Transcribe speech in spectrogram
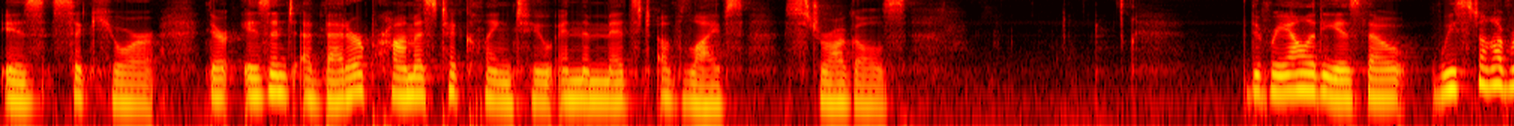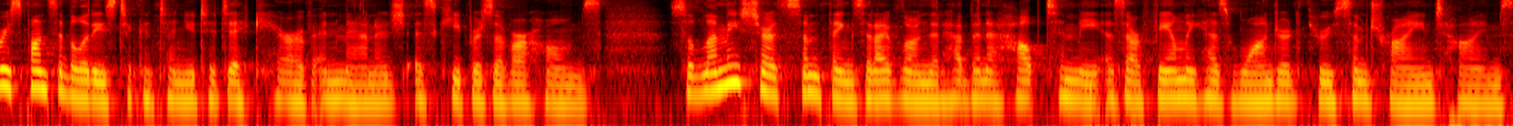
is secure. There isn't a better promise to cling to in the midst of life's struggles. The reality is, though, we still have responsibilities to continue to take care of and manage as keepers of our homes. So, let me share some things that I've learned that have been a help to me as our family has wandered through some trying times.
